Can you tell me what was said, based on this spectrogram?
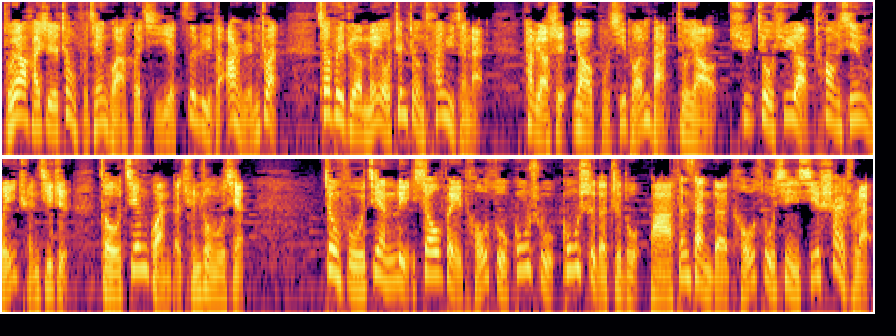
主要还是政府监管和企业自律的二人转，消费者没有真正参与进来。他表示，要补齐短板，就要需就需要创新维权机制，走监管的群众路线。政府建立消费投诉公诉公示的制度，把分散的投诉信息晒出来，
